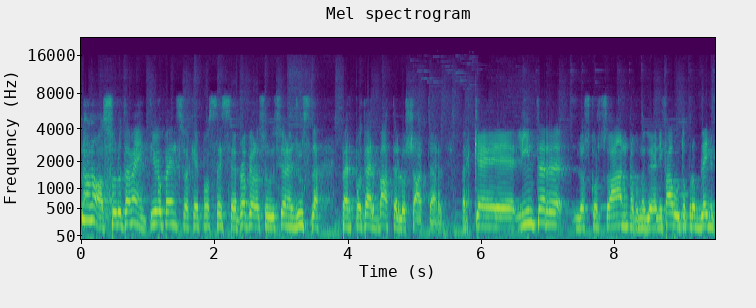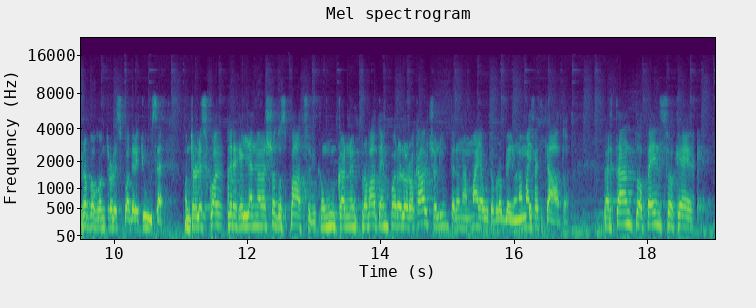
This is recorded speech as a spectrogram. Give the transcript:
No, no, assolutamente. Io penso che possa essere proprio la soluzione giusta per poter battere lo Shakhtar. Perché l'Inter lo scorso anno, come due anni fa, ha avuto problemi proprio contro le squadre chiuse, contro le squadre che gli hanno lasciato spazio, che comunque hanno provato a imporre il loro calcio. L'Inter non ha mai avuto problemi, non ha mai faticato. Pertanto penso che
